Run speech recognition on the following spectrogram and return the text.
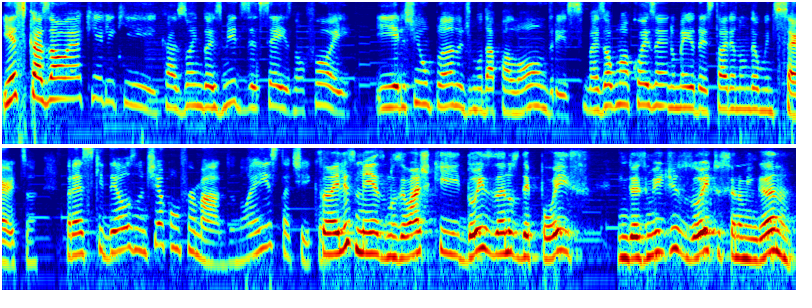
E esse casal é aquele que casou em 2016, não foi? E eles tinham um plano de mudar para Londres, mas alguma coisa aí no meio da história não deu muito certo. Parece que Deus não tinha confirmado, não é isso, Tatica? São eles mesmos. Eu acho que dois anos depois, em 2018, se eu não me engano,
